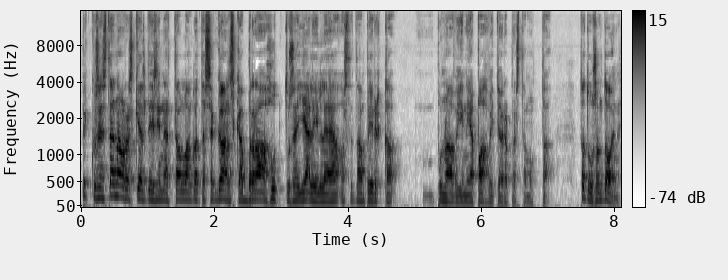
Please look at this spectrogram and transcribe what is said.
pikkusen sitä naureskeltiin siinä, että ollaanko tässä Ganska Bra Huttusen jäljellä ja ostetaan Pirkka punaviini ja pahvitörpöstä, mutta totuus on toinen.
